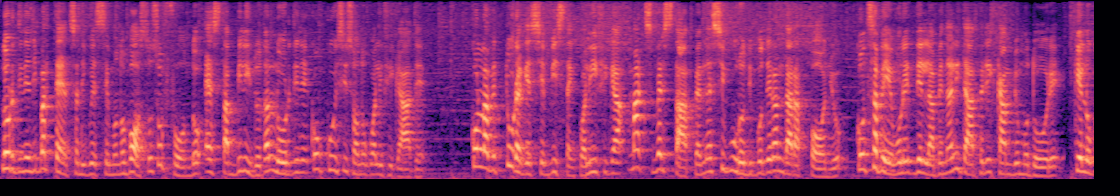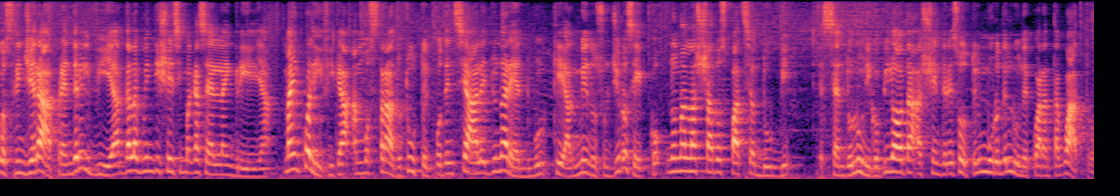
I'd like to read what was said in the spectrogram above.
L'ordine di partenza di queste monoposto sul fondo è stabilito dall'ordine con cui si sono qualificate. Con la vettura che si è vista in qualifica, Max Verstappen è sicuro di poter andare a podio, consapevole della penalità per il cambio motore, che lo costringerà a prendere il via dalla quindicesima casella in griglia, ma in qualifica ha mostrato tutto il potenziale di una Red Bull che, almeno sul giro secco, non ha lasciato spazio a dubbi, essendo l'unico pilota a scendere sotto il muro dell'1.44.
